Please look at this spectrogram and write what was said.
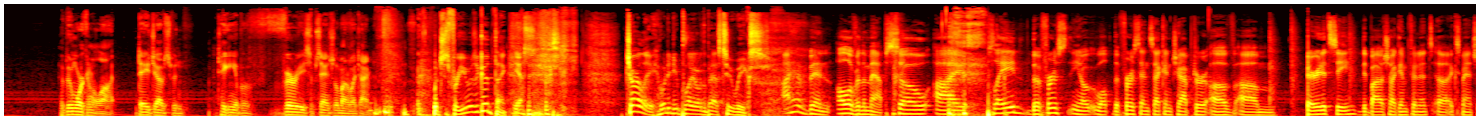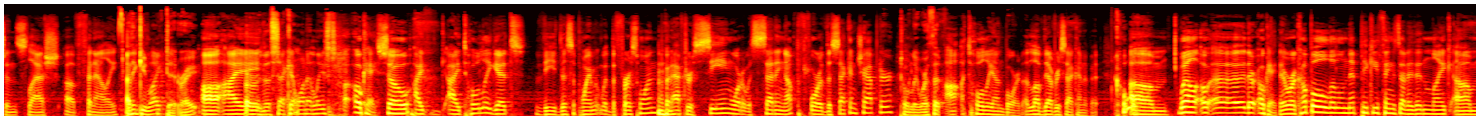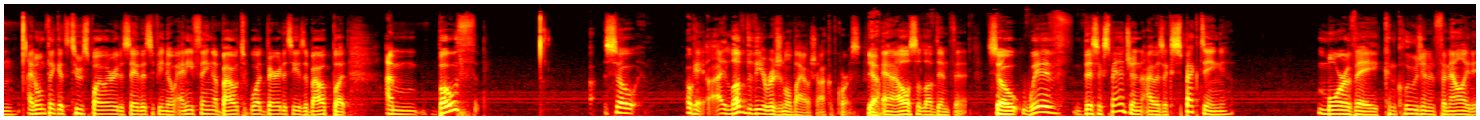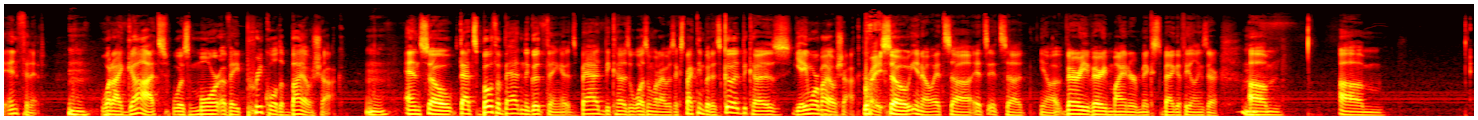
I've been working a lot. Day job's been taking up a very substantial amount of my time. Which is for you is a good thing. Yes. Charlie, what did you play over the past two weeks? I have been all over the map. So I played the first, you know, well, the first and second chapter of um, Buried at Sea, the Bioshock Infinite uh, expansion slash uh, finale. I think you liked it, right? Uh, I or the second one, at least. okay, so I I totally get the disappointment with the first one, but after seeing what it was setting up for the second chapter, Totally worth it. uh, totally on board. I loved every second of it. Cool. Um, well, oh, uh, there, okay, there were a couple little nitpicky things that I didn't like. Um, I don't think it's too spoilery to say this if you know anything about what Buried at Sea is about, but I'm both. So, okay, I loved the original Bioshock, of course. Yeah. And I also loved Infinite. So with this expansion, I was expecting more of a conclusion and finale to Infinite. What I got was more of a prequel to Bioshock. And so that's both a bad and a good thing. It's bad because it wasn't what I was expecting, but it's good because yay more Bioshock. Right. So you know it's uh it's it's a you know a very very minor mixed bag of feelings there. Um, um,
